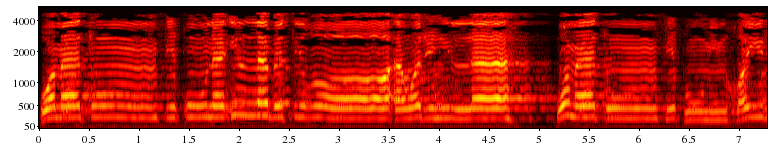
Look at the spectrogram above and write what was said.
وما تنفقون إلا ابتغاء وجه الله. وما تنفقوا من خير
